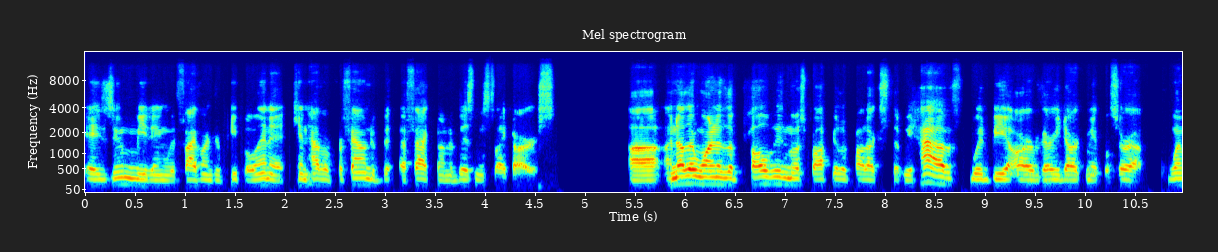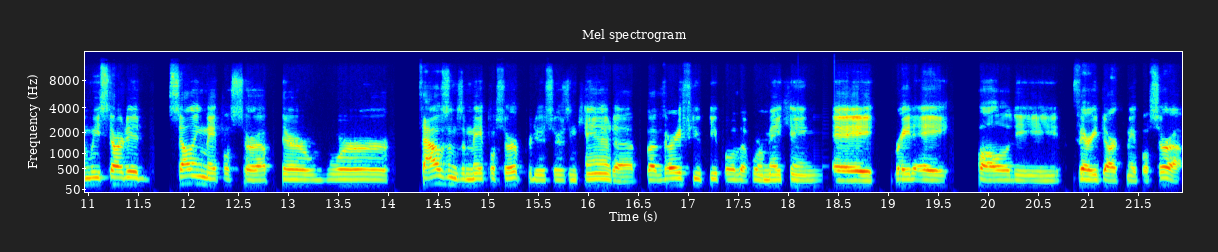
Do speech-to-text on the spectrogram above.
a Zoom meeting with 500 people in it can have a profound effect on a business like ours. Uh, another one of the probably the most popular products that we have would be our very dark maple syrup. When we started selling maple syrup, there were thousands of maple syrup producers in Canada, but very few people that were making a grade A quality, very dark maple syrup.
